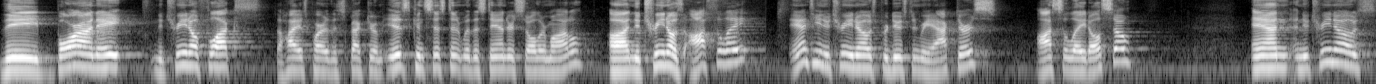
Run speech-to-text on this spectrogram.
The boron 8 neutrino flux, the highest part of the spectrum, is consistent with the standard solar model. Uh, neutrinos oscillate. Antineutrinos produced in reactors oscillate also. And neutrinos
